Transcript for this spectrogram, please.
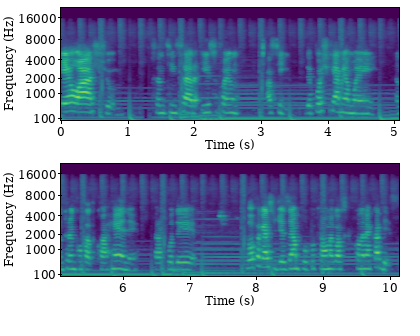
Eu acho, sendo sincera, isso foi um, assim, depois que a minha mãe entrou em contato com a Renner para poder. Vou pegar isso de exemplo porque é um negócio que ficou na minha cabeça.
